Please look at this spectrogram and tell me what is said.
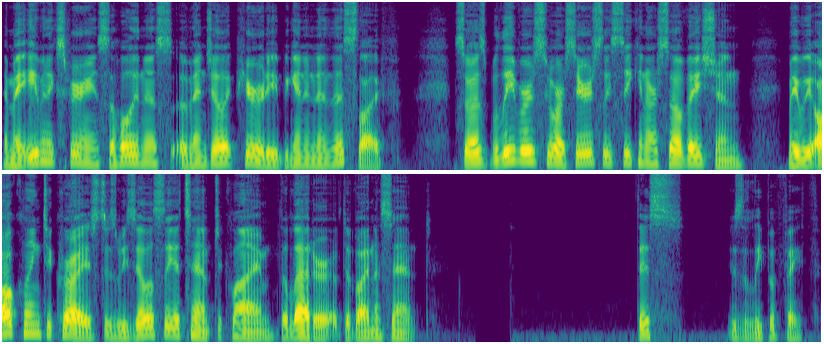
and may even experience the holiness of angelic purity beginning in this life. So as believers who are seriously seeking our salvation, may we all cling to Christ as we zealously attempt to climb the ladder of divine ascent. This is the leap of faith.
